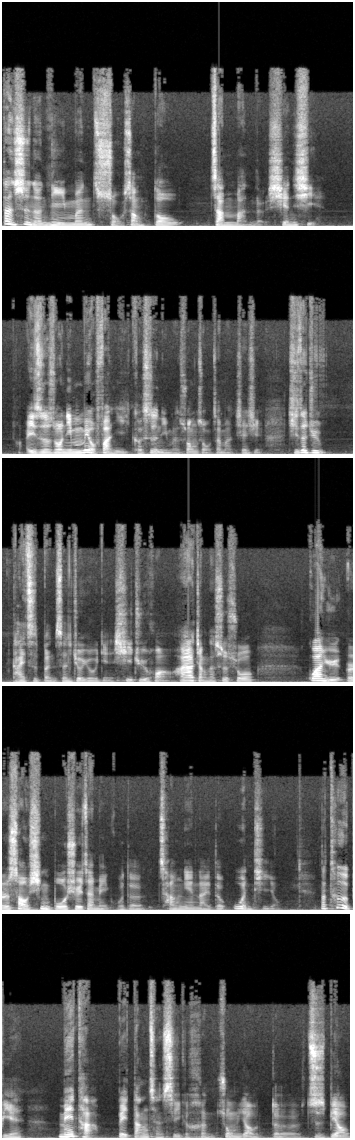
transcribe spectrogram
但是呢，你们手上都沾满了鲜血，意思是说你们没有犯意，可是你们双手沾满鲜血。其实这句台词本身就有一点戏剧化，他要讲的是说关于儿少性剥削在美国的常年来的问题哦。那特别 Meta 被当成是一个很重要的指标，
